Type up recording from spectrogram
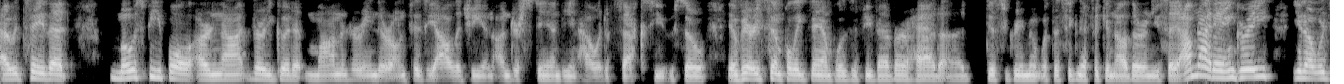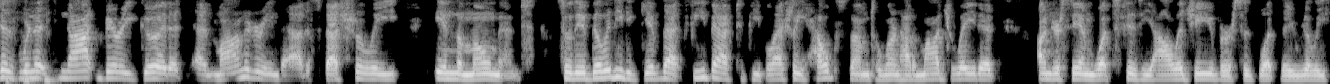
i would say that most people are not very good at monitoring their own physiology and understanding how it affects you. So, a very simple example is if you've ever had a disagreement with a significant other and you say, I'm not angry, you know, we're just, we're not, not very good at, at monitoring that, especially in the moment. So, the ability to give that feedback to people actually helps them to learn how to modulate it, understand what's physiology versus what they really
